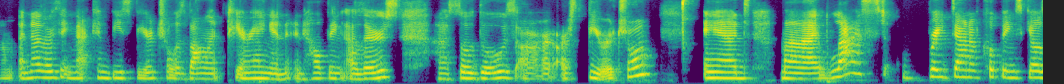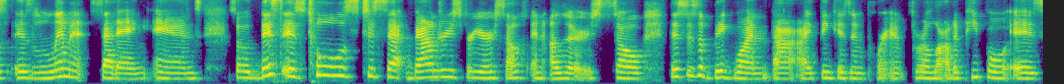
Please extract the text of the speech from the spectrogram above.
Um, another thing that can be spiritual is volunteering and, and helping others. Uh, so those are are spiritual and my last breakdown of coping skills is limit setting. And so this is tools to set boundaries for yourself and others. So this is a big one that I think is important for a lot of people is,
